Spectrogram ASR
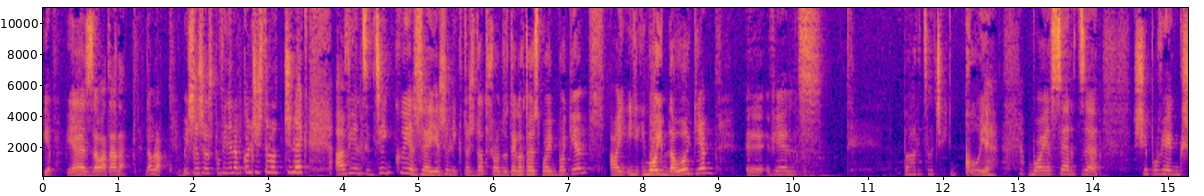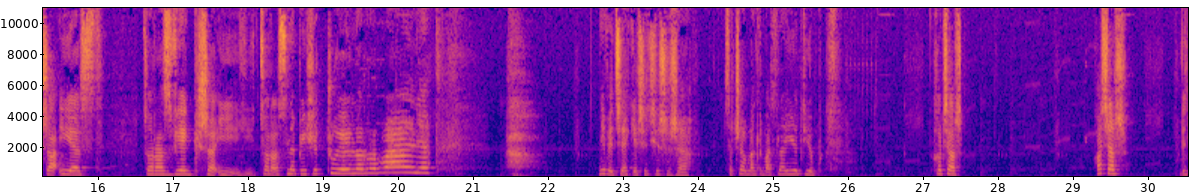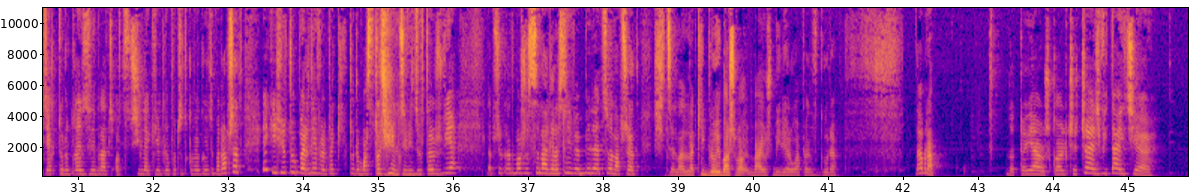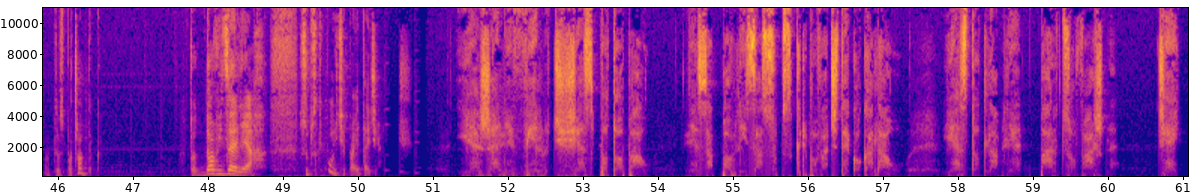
Jep, jest załatane. Dobra, myślę, że już powinienem kończyć ten odcinek, a więc dziękuję, że jeżeli ktoś dotrwał do tego, to jest moim bokiem, a i, i moim nałokiem, yy, więc bardzo dziękuję. Moje serce się powiększa i jest coraz większe i, i coraz lepiej się czuję normalnie. Nie wiecie, jak ja się cieszę, że zacząłem nagrywać na YouTube. Chociaż. Chociaż. Wiecie, jak trudno jest wybrać odcinek do początkowego YouTube'a? Na przykład jakiś YouTuber, nie wiem, taki, który ma 100 tysięcy widzów, to już wie. Na przykład może sobie nagrać, nie wiem, byle co. Na przykład siedzę na, na kiblu i masz, ma już milion łapek w górę. Dobra. No to ja już kończę. Cześć, witajcie. A to jest początek. To do widzenia. Subskrybujcie, pamiętajcie. Jeżeli film Ci się zapomnij zasubskrybować tego kanału. Jest to dla mnie bardzo ważne. Dzięki.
